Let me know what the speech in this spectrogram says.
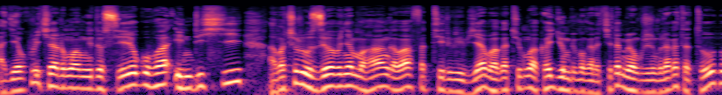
agiye gukurikiranwa mu idosiye yo guha indishyi abacuruzi b'abanyamahanga bafatiriwe ibyabo hagati y'umwaka w'igihumbi magana cyenda mirongo irindwi na gatatu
